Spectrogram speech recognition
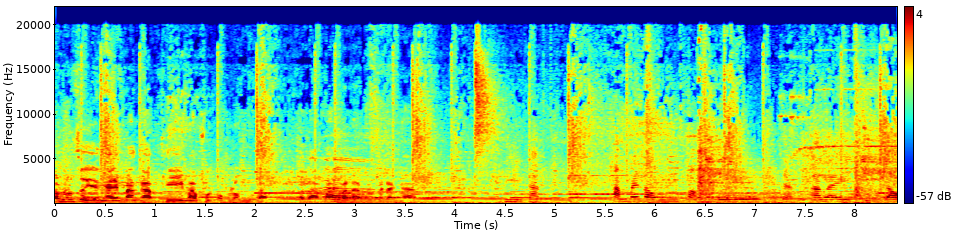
ความรู้สึกยังไงบ้างครับที่มาฝึกอบรมกับสถาบันพัฒนาเป็นพลังงาน ดีค่ะทำให้เรามีความรู้จากอะไรที่เรา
